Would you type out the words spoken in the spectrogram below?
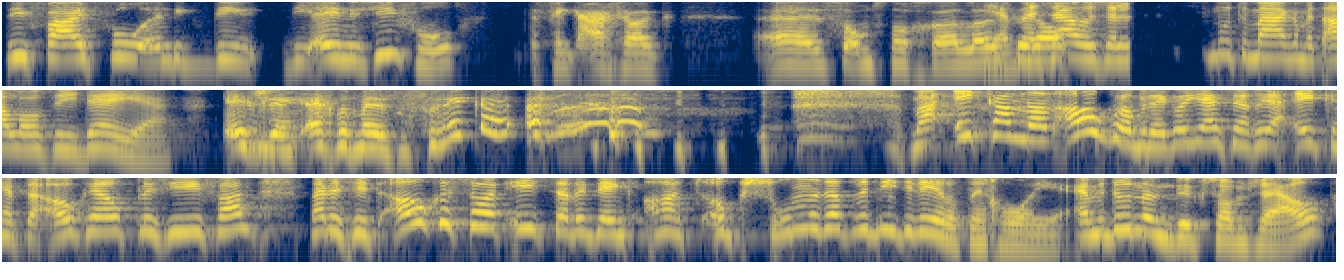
die vibe voel en die, die, die energie voel. Dat vind ik eigenlijk eh, soms nog eh, leuk. ja zouden ze moeten maken met al onze ideeën. Ik denk echt dat mensen schrikken. Maar ik kan dan ook wel bedenken, want jij zegt, ja, ik heb daar ook heel plezier van. Maar er zit ook een soort iets dat ik denk, oh, het is ook zonde dat we het niet de wereld in gooien. En we doen dat natuurlijk soms wel.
